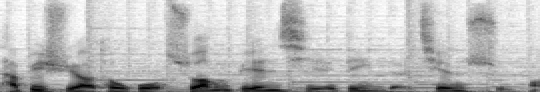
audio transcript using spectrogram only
它必须要透过双边协定的签署啊。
